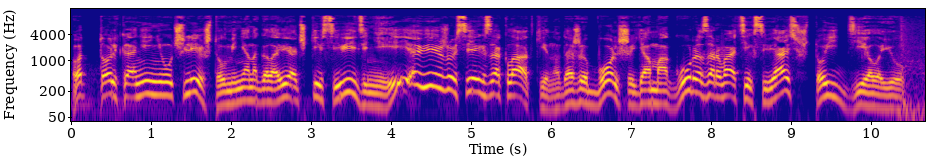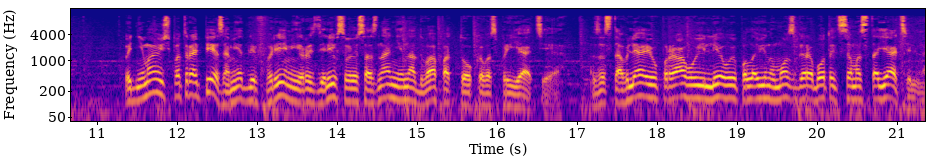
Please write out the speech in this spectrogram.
Вот только они не учли, что у меня на голове очки всевидения, и я вижу все их закладки, но даже больше я могу разорвать их связь, что и делаю. Поднимаюсь по тропе, замедлив время и разделив свое сознание на два потока восприятия. Заставляю правую и левую половину мозга работать самостоятельно.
